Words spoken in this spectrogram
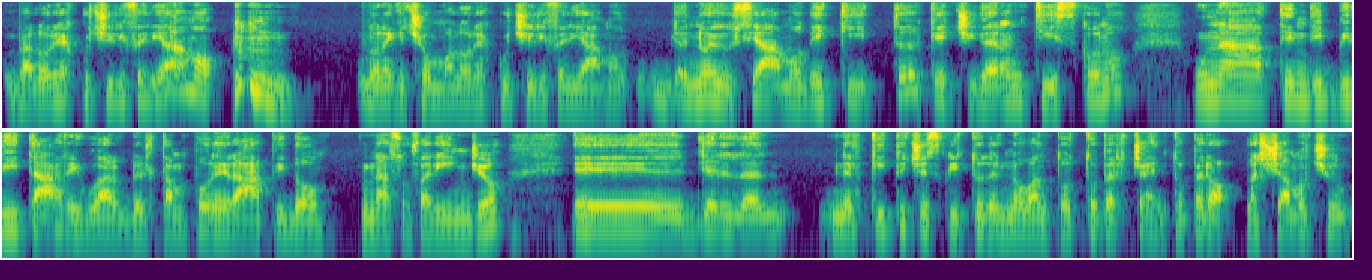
Valori a cui ci riferiamo non è che c'è un valore a cui ci riferiamo, noi usiamo dei kit che ci garantiscono una tendibilità riguardo il tampone rapido nasofaringeo. Eh, nel kit c'è scritto del 98%, però lasciamoci un,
